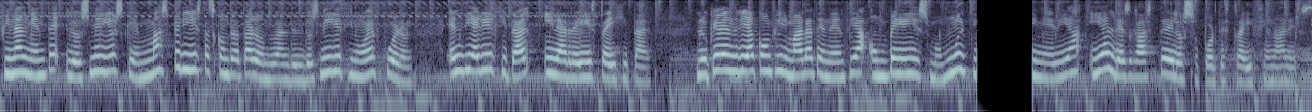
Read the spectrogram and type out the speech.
Finalmente, los medios que más periodistas contrataron durante el 2019 fueron el diario digital y la revista digital, lo que vendría a confirmar la tendencia a un periodismo multimedia y al desgaste de los soportes tradicionales.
